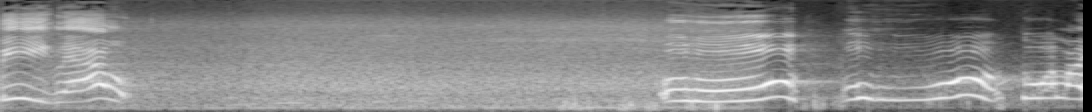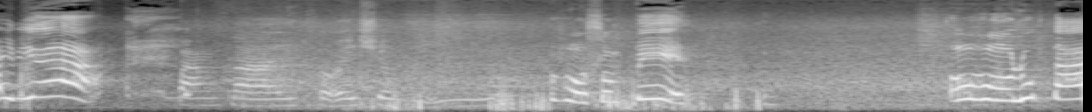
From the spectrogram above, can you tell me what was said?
บี้อีกแล้ว โอ้โห โอ้โห ตัวอะไรเนี่ยปังตายขอให้โชคดีโอ้โห ซอมบี้ โอ้โห ลูกตา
